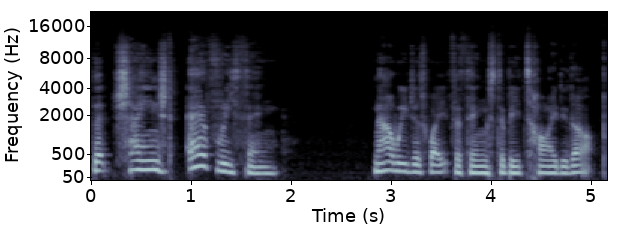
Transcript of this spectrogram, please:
that changed everything. Now we just wait for things to be tidied up.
